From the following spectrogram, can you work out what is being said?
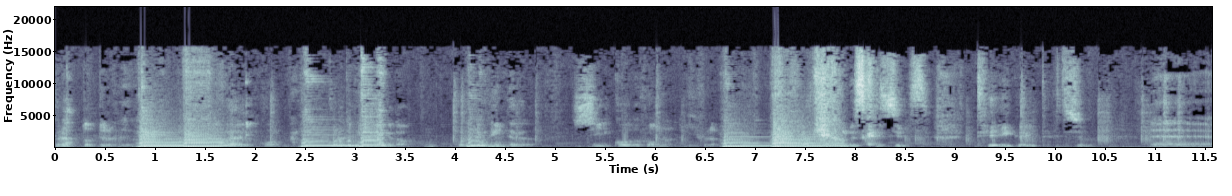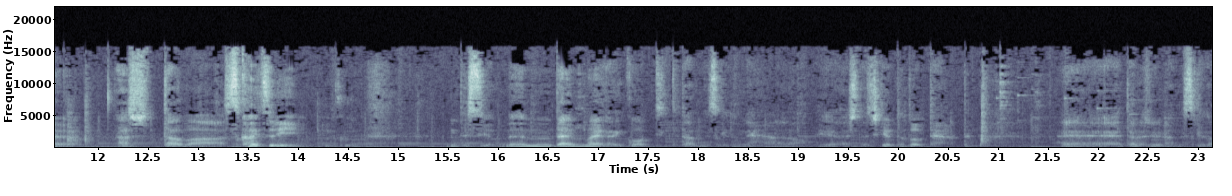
フラットっていうのはねいわゆるここれでもいいんだけど。これでもいいんだけど。C コードフォームの E フラット。これ結構難しいです。手が痛いでしょえー、明日はスカイツリー行くんですよ。ねだいぶ前から行こうって言ってたんですけどね。あの、えー、明日チケット取ってあるんでえー、楽しみなんですけど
